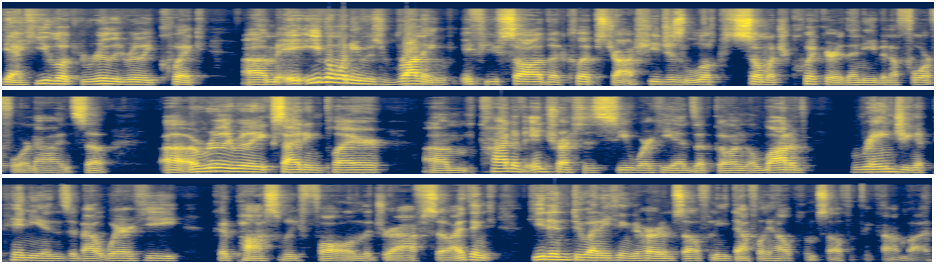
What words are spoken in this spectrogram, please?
yeah, he looked really, really quick. Um, it, even when he was running, if you saw the clips, Josh, he just looked so much quicker than even a 449. So, uh, a really, really exciting player. Um, kind of interested to see where he ends up going. A lot of ranging opinions about where he could possibly fall in the draft. So I think he didn't do anything to hurt himself, and he definitely helped himself at the combine.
